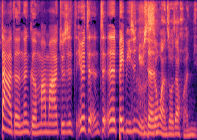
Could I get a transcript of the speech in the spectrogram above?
大的那个妈妈，就是因为这这呃，baby 是女生，生完之后再还你。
